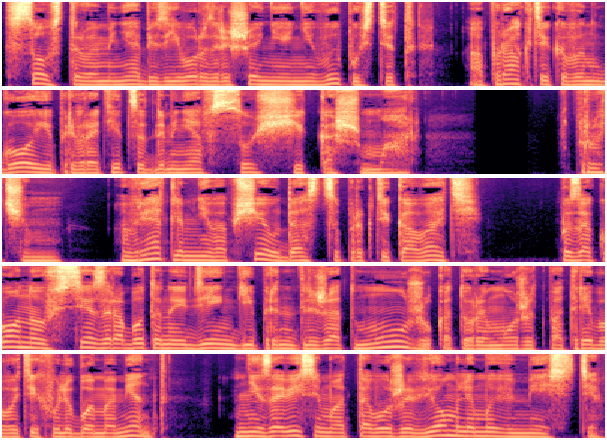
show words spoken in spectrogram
с острова меня без его разрешения не выпустят, а практика в Ингои превратится для меня в сущий кошмар. Впрочем, вряд ли мне вообще удастся практиковать. По закону все заработанные деньги принадлежат мужу, который может потребовать их в любой момент, независимо от того, живем ли мы вместе.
